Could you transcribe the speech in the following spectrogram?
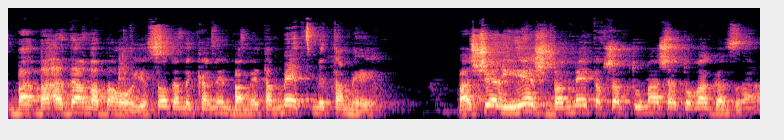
באדם הבאו, יסוד המקנן במת, המת מטמא, באשר יש במת עכשיו טומאה שהתורה גזרה,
